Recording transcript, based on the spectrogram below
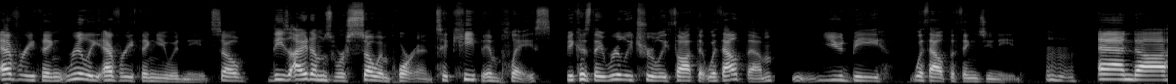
everything, really everything you would need. So these items were so important to keep in place because they really truly thought that without them, you'd be without the things you need. Mhm. And uh,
